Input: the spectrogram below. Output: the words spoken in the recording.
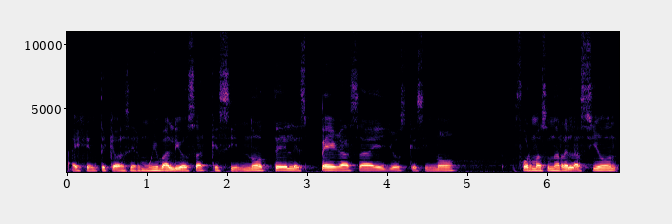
Hay gente que va a ser muy valiosa, que si no te les pegas a ellos, que si no formas una relación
